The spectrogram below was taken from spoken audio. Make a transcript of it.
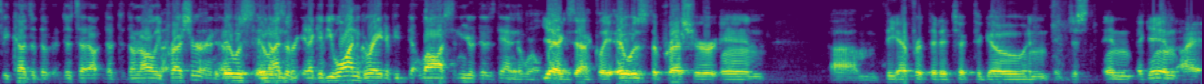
Because of the, just the, the gnarly pressure and. It was- it and was the- unfor- Like, if you won, great. If you lost, and you're the end of the world. Yeah, exactly. It was the pressure and um, the effort that it took to go, and it just and again, I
